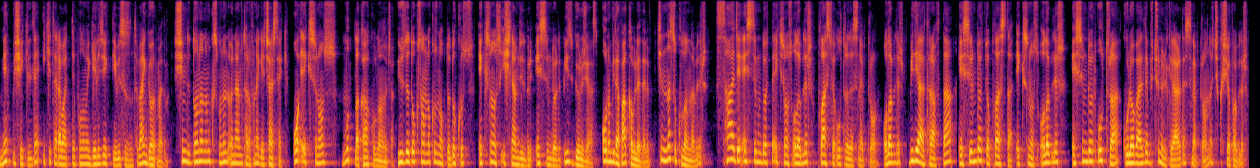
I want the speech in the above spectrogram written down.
Net bir şekilde 2 TB depolama gelecek diye bir sızıntı ben görmedim. Şimdi donanım kısmının önemli tarafına geçersek. O Exynos mutlaka kullanılacak. %99.9 Exynos işlemcili bir S24'ü biz göreceğiz. Onu bir defa kabul edelim. Şimdi nasıl kullanılabilir? Sadece S24'te Exynos olabilir. Plus ve Ultra'da Snapdragon olabilir. Bir diğer tarafta S24 ve Plus'ta Exynos olabilir. S24 Ultra globalde bütün ülkelerde Snapdragon'la çıkış yapabilir.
